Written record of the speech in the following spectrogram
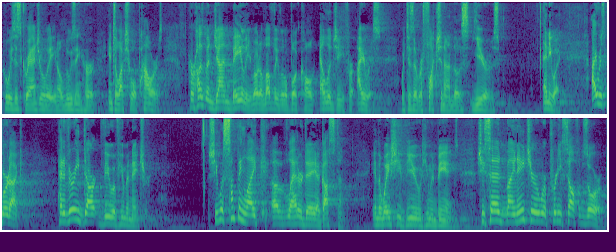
who was just gradually, you know, losing her intellectual powers. Her husband, John Bayley, wrote a lovely little book called Elegy for Iris, which is a reflection on those years. Anyway, Iris Murdoch had a very dark view of human nature. She was something like a latter day Augustine in the way she viewed human beings. She said, By nature, we're pretty self absorbed.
